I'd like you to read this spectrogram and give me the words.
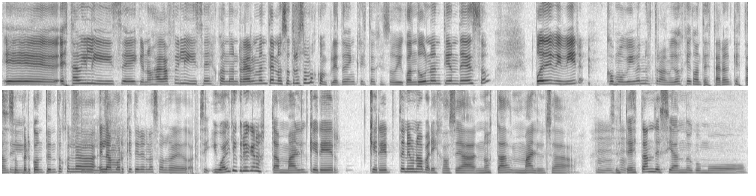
eh, estabilice, que nos haga felices, cuando en realmente nosotros somos completos en Cristo Jesús. Y cuando uno entiende eso, puede vivir como viven nuestros amigos que contestaron que están Sí. súper contentos con la- Sí. el amor que tienen a su alrededor. Sí, igual yo creo que no está mal querer querer tener una pareja, o sea, no está mal, o sea, si ustedes están deseando como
